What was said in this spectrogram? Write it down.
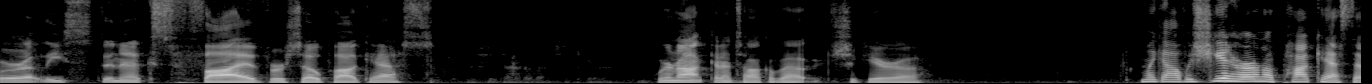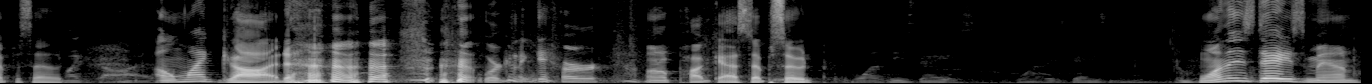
for at least the next five or so podcasts. We should talk about Shakira. We're not gonna talk about Shakira. Oh my god, we should get her on a podcast episode. Oh my god. Oh my god. We're gonna get her on a podcast episode. One of these days. One of these days, man. One of these days, man.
